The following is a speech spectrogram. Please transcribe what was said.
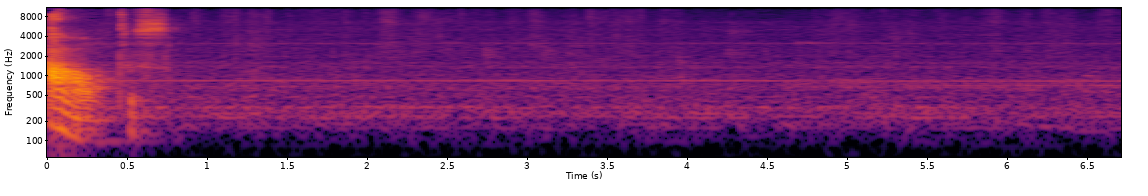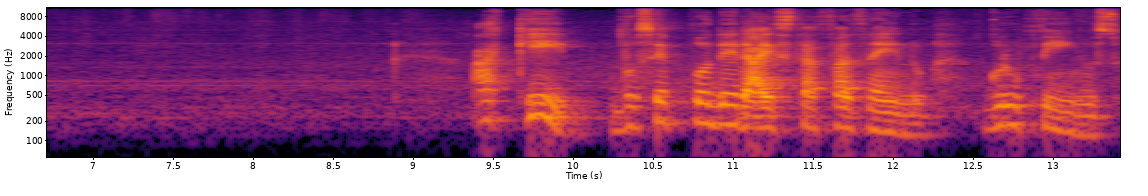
altos. Aqui você poderá estar fazendo grupinhos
